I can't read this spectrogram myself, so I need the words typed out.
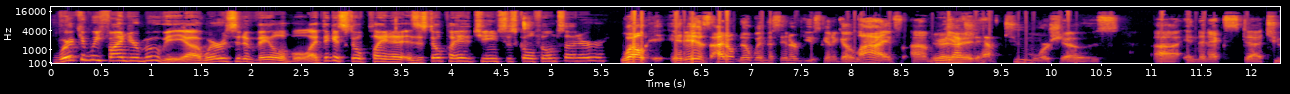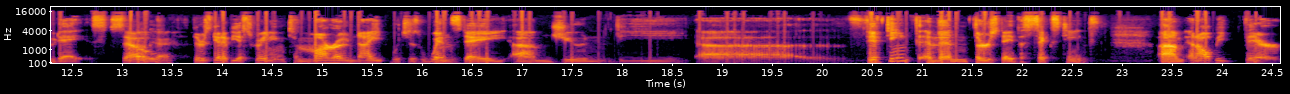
where can we find your movie? Uh, where is it available? I think it's still playing. At, is it still playing at Gene Siskel Film Center? well it- it is i don't know when this interview is going to go live um, Right, we right. actually have two more shows uh, in the next uh, two days so there's going to be a screening tomorrow night, which is Wednesday, um, June the uh, 15th, and then Thursday the 16th. Um, and I'll be there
